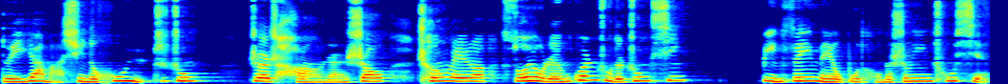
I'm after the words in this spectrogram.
对亚马逊的呼吁之中。这场燃烧成为了所有人关注的中心。并非没有不同的声音出现，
